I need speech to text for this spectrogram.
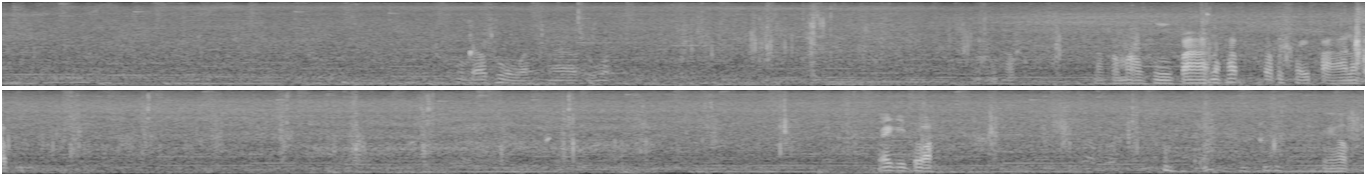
เอาถุงไว้เอาถุงไว้นะครับแล้ก็มาเอาหูปลานะครับเราไปใช้ปลานะครับได้กี่ตัว นี่ครับ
